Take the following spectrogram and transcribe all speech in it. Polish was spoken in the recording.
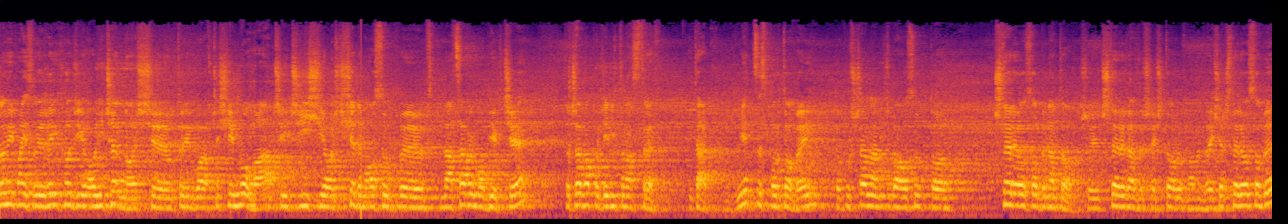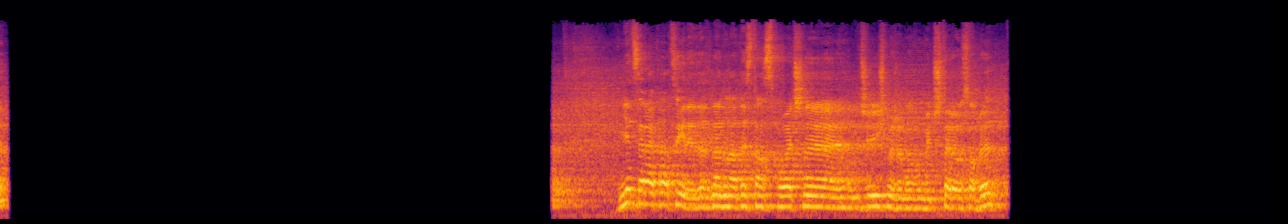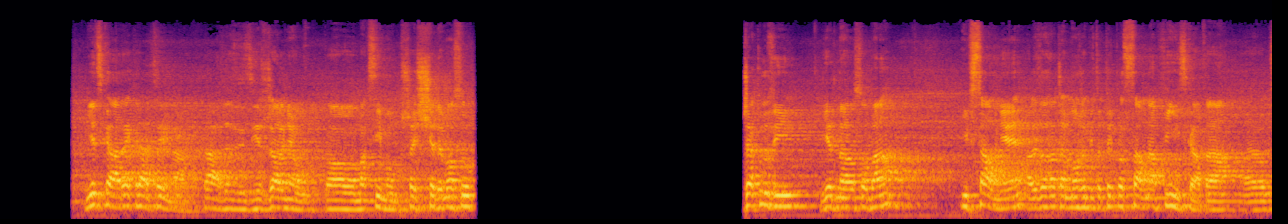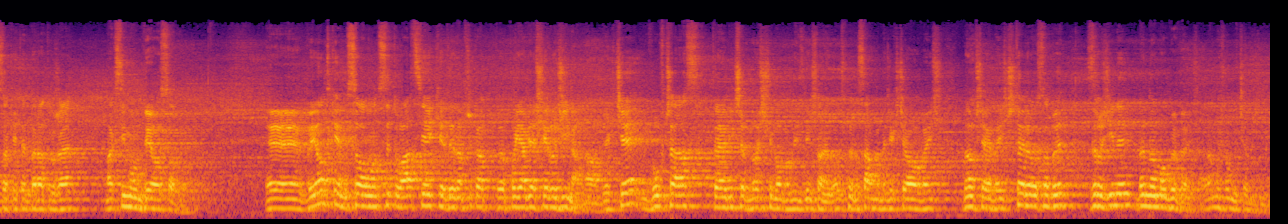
Szanowni Państwo, jeżeli chodzi o liczebność, e, o której była wcześniej mowa, czyli 37 osób e, na całym obiekcie, to trzeba podzielić to na strefy. I tak, w mietce sportowej dopuszczalna liczba osób to 4 osoby na tor, czyli 4 razy 6 torów mamy 24 osoby. W mietce rekreacyjnej, ze względu na dystans społeczny, liczyliśmy, że mogą być 4 osoby. Miecka rekreacyjna, ta z zjeżdżalnią to maksimum 6-7 osób. Jacuzzi jedna osoba i w saunie, ale zaznaczam, może być to tylko sauna fińska, ta e, o wysokiej temperaturze, maksimum dwie osoby. E, Wyjątkiem są sytuacje, kiedy na przykład pojawia się rodzina na obiekcie wówczas te liczebności mogą być zwiększone. Załóżmy, że sauny będzie chciało wejść, będą chciały wejść cztery osoby z rodziny, będą mogły wejść, ale muszą być rodziny.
